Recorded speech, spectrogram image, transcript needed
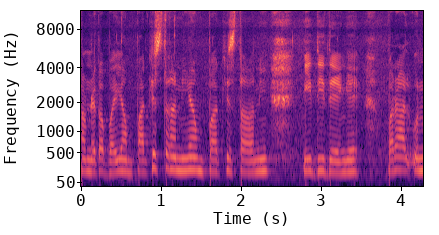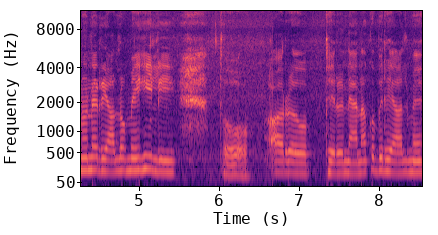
ہم نے کہا بھائی ہم پاکستانی ہیں، ہم پاکستانی عیدی دیں گے۔ بہرحال انہوں نے ریالوں میں ہی لی۔ تو اور پھر نینا کو بھی ریال میں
